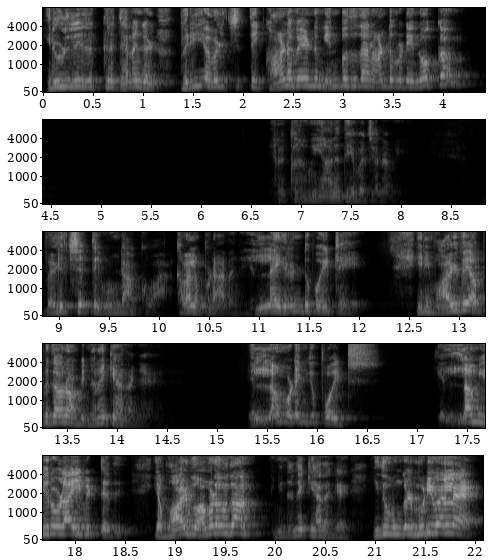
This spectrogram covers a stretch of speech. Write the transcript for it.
இருளில் இருக்கிற ஜனங்கள் பெரிய வெளிச்சத்தை காண வேண்டும் என்பதுதான் ஆண்டவருடைய நோக்கம். எனக்கு அருமையான தேவ ஜனமே வெளிச்சத்தை உண்டாக்குவார். கவலைப்படாதங்க எல்லாம் இருண்டு போயிட்டே. இனி வாழ்வே அப்படித்தானோ அப்படி நினைக்காதங்க. எல்லாம் முடங்கி போயிற்று. எல்லாம் இருளாகி விட்டது. என் வாழ்வு அவ்வளவுதான். நீங்க நினைக்காதங்க இது உங்கள் முடிவல்ல.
